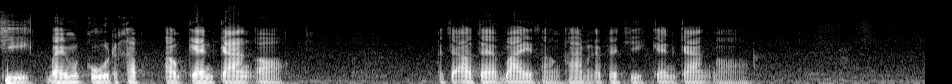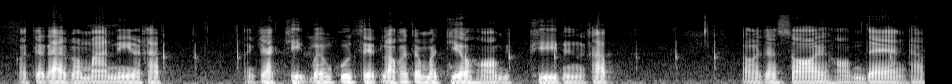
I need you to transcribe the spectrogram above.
ฉีกใบมะกรูดนะครับ เอาแกนกลางออก ก็จะเอาแต่ใบสองข้างนะครับ จะฉีกแกนกลางออก ก็จะได้ประมาณนี้นะครับ หลังจากฉีกใบมะกรูดเสร็จเราก็จะมาเจียวหอมอีกทีหนึ่งครับ เราก็จะซอยหอมแดงครับ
